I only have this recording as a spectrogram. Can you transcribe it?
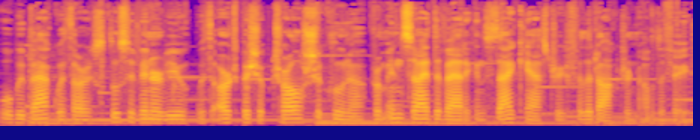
we'll be back with our exclusive interview with Archbishop Charles Scicluna from inside the Vatican's Dicastery for the Doctrine of the Faith.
